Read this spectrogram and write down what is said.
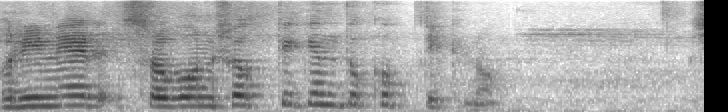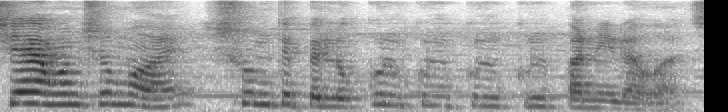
হরিণের শ্রবণ শক্তি কিন্তু খুব তীক্ষ্ণ। সে এমন সময় শুনতে পেল কুল কুল কুল কুল পানির আওয়াজ।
